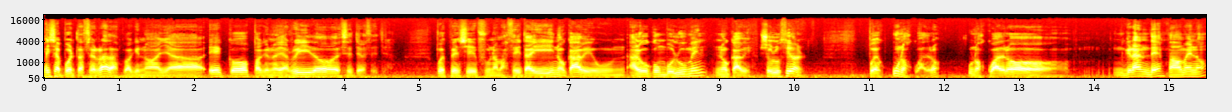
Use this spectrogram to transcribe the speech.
esa puerta cerrada, para que no haya ecos, para que no haya ruido, etcétera, etcétera. Pues pensé, fue una maceta ahí, no cabe, un, algo con volumen no cabe. Solución, pues unos cuadros, unos cuadros grandes más o menos,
